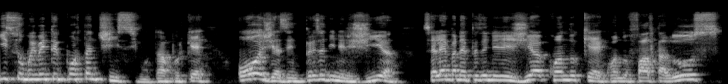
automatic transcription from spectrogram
Isso é um movimento importantíssimo, tá? Porque hoje as empresas de energia, você lembra da empresa de energia quando quer? Quando falta luz,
